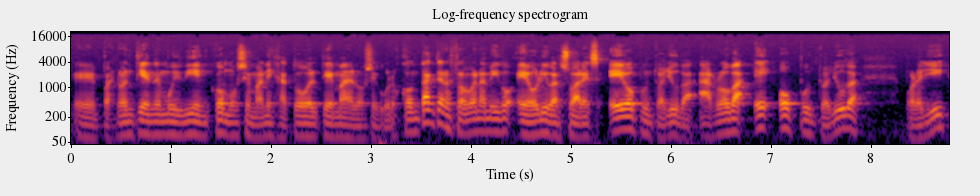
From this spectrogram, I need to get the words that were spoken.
eh, pues no entiende muy bien cómo se maneja todo el tema de los seguros. Contacte a nuestro buen amigo Eoliver Suárez, eo.ayuda, arroba eo.ayuda, por allí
